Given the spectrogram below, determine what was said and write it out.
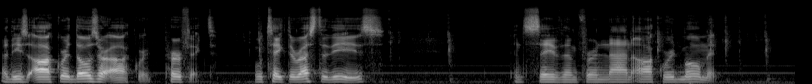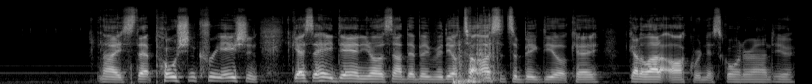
Are these awkward? Those are awkward. Perfect. We'll take the rest of these and save them for a non-awkward moment. Nice. That potion creation. You guys say, hey, Dan, you know, that's not that big of a deal. To us, it's a big deal, okay? Got a lot of awkwardness going around here.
